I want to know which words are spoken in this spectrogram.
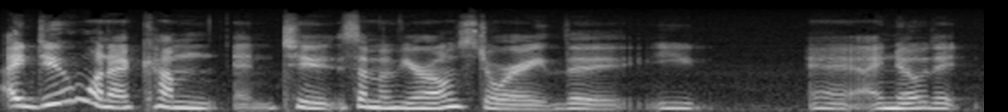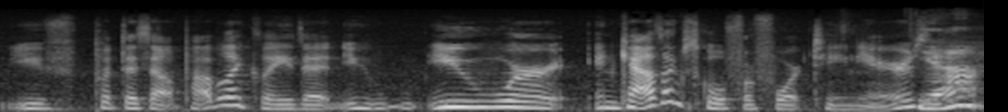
I do want to come to some of your own story. The you. Uh, I know that you've put this out publicly that you you were in Catholic school for 14 years. yeah.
